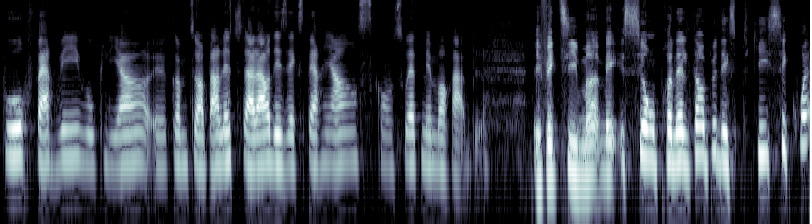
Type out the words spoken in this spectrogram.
pour faire vivre aux clients, euh, comme tu en parlais tout à l'heure, des expériences qu'on souhaite mémorables. Effectivement. Mais si on prenait le temps un peu d'expliquer, c'est quoi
